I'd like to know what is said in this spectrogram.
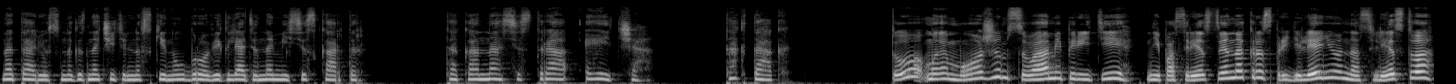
Нотариус многозначительно вскинул брови, глядя на миссис Картер. Так она сестра Эйча. Так-так. То мы можем с вами перейти непосредственно к распределению наследства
